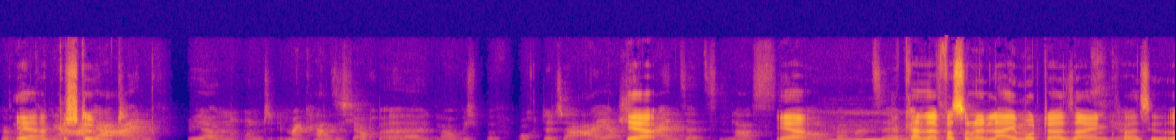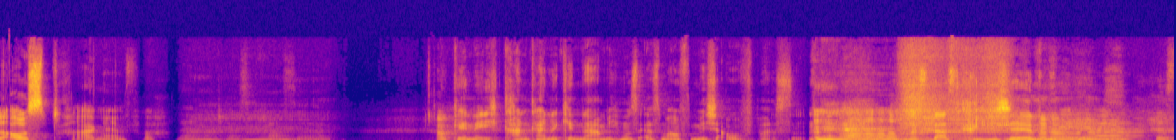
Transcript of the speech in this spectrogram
Man Ja, kann ja bestimmt. Eier einfrieren und man kann sich auch, äh, glaube ich, befruchtete Eier schon Ja. einsetzen lassen. Ja. Auch wenn man Du selber kannst einfach so eine Leihmutter sein, quasi. So austragen einfach. Leihmutter ist klasse. Okay, nee, ich kann keine Kinder haben. Ich muss erstmal auf mich aufpassen. Kriege ich hin. Ja, das ist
